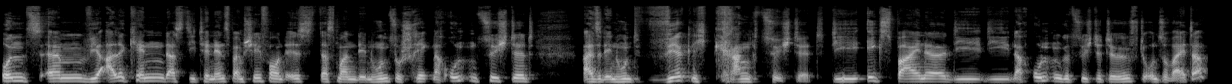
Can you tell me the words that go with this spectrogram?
Und ähm, wir alle kennen, dass die Tendenz beim Schäferhund ist, dass man den Hund so schräg nach unten züchtet, also den Hund wirklich krank züchtet. Die X-Beine, die, die nach unten gezüchtete Hüfte und so weiter.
